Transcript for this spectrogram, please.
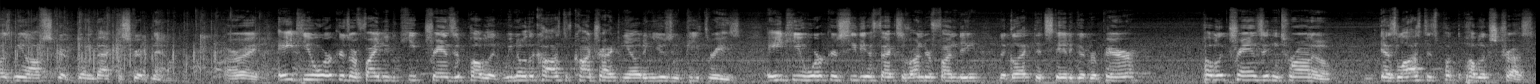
That was me off script, going back to script now. All right, ATU workers are fighting to keep transit public. We know the cost of contracting out and using P3s. ATU workers see the effects of underfunding, neglected state of good repair. Public transit in Toronto has lost its the public's trust.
